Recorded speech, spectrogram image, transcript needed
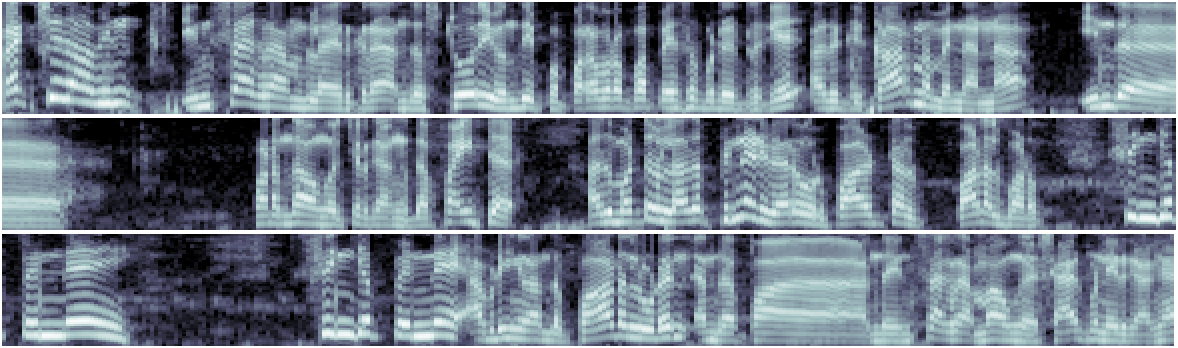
ரக்ஷிதாவின் இன்ஸ்டாகிராமில் இருக்கிற அந்த ஸ்டோரி வந்து இப்போ பரபரப்பாக பேசப்பட்டு இருக்கு அதுக்கு காரணம் என்னென்னா இந்த படம் தான் அவங்க வச்சுருக்காங்க த ஃபைட்டர் அது மட்டும் இல்லாத பின்னாடி வேறு ஒரு பாட்டல் பாடல் பாடும். சிங்கப்பெண்ணே சிங்கப்பெண்ணே அப்படிங்கிற அந்த பாடலுடன் அந்த பா அந்த இன்ஸ்டாகிராமை அவங்க ஷேர் பண்ணியிருக்காங்க.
